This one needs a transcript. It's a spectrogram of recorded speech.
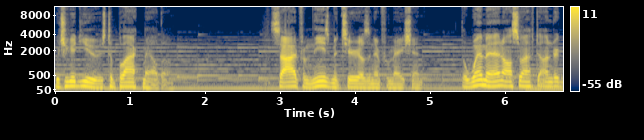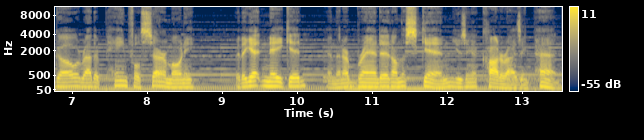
which he could use to blackmail them. Aside from these materials and information, the women also have to undergo a rather painful ceremony where they get naked and then are branded on the skin using a cauterizing pen.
